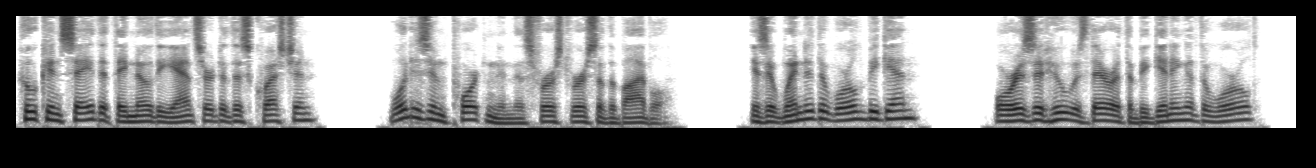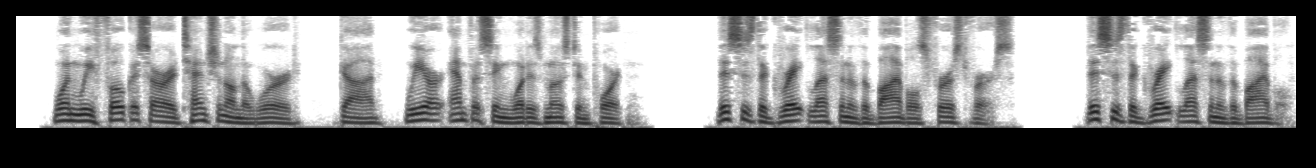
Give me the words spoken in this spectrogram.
Who can say that they know the answer to this question? What is important in this first verse of the Bible? Is it when did the world begin? Or is it who was there at the beginning of the world? When we focus our attention on the Word, God, we are emphasizing what is most important. This is the great lesson of the Bible's first verse. This is the great lesson of the Bible.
